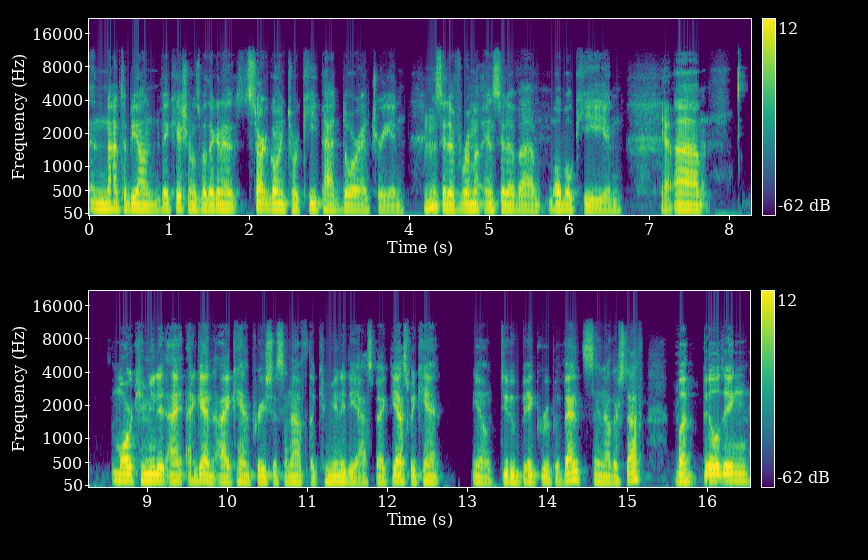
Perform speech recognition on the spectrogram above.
and not to be on vacation rentals, but they're going to start going toward keypad door entry and Mhm. instead of remote instead of um, mobile key and Yeah. um, more community. I, again, I can't preach this enough. The community aspect. Yes, we can't you know do big group events and other stuff, but building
